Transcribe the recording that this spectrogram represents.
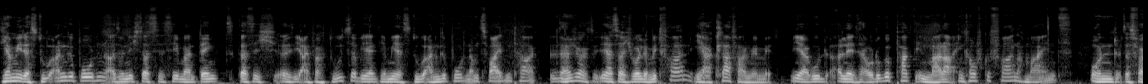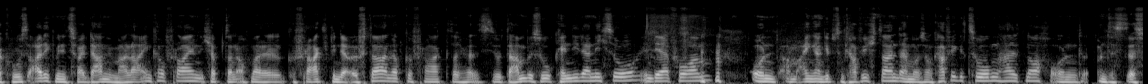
Die haben mir das Du angeboten, also nicht, dass jetzt jemand denkt, dass ich ich äh, die einfach duze. Die haben mir das Du angeboten am zweiten Tag. Dann habe ich gesagt, ja, sag, ich wollte mitfahren. Ja, klar fahren wir mit. Ja, gut, alle ins Auto gepackt, in den Malereinkauf gefahren nach Mainz. Und das war großartig mit den zwei Damen im Malereinkauf rein. Ich habe dann auch mal gefragt, ich bin da öfter und habe gefragt, sag ich mal, so Damenbesuch kennen die da nicht so in der Form. und am Eingang gibt es einen Kaffeestand, da haben wir so einen Kaffee gezogen halt noch. Und, und das, das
